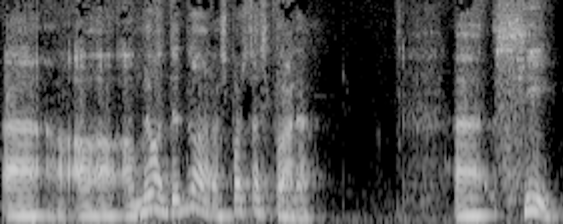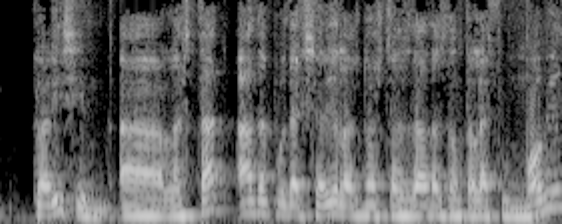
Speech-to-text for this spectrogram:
al- al meu entendre la resposta és clara Uh, sí, claríssim. Uh, L'Estat ha de poder accedir a les nostres dades del telèfon mòbil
